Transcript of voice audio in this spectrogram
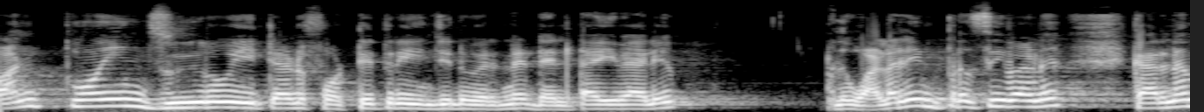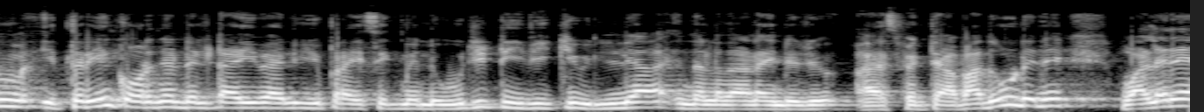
വൺ പോയിന്റ് സീറോ എയ്റ്റ് ആണ് ഫോർട്ടി ത്രീ ഇഞ്ചിന് വരുന്ന ഡെൽറ്റ ഇ വാല്യൂ അത് വളരെ ഇമ്പ്രസീവ് ആണ്. കാരണം ഇത്രയും കുറഞ്ഞ ഡെൽറ്റ ഐ വാല്യൂ ഈ പ്രൈസ് സെഗ്മെന്റിൽ ഒരു ടി വിക്കും ഇല്ല എന്നുള്ളതാണ് അതിന്റെ ഒരു ആസ്പെക്ട് അപ്പോൾ അതുകൊണ്ട് തന്നെ വളരെ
